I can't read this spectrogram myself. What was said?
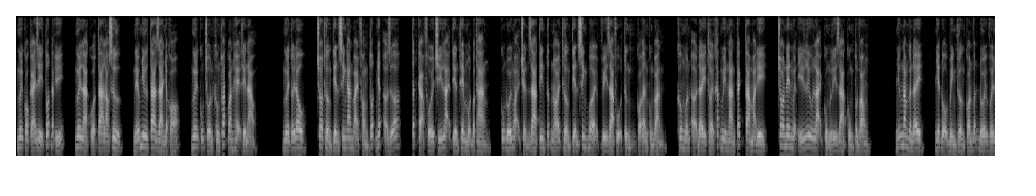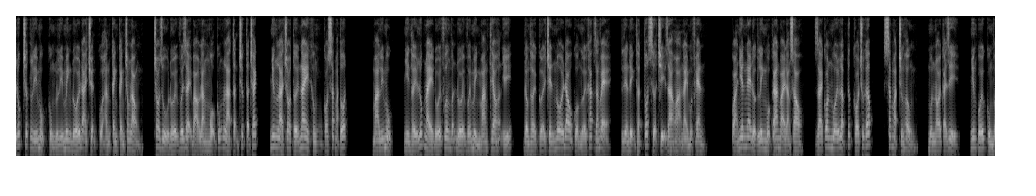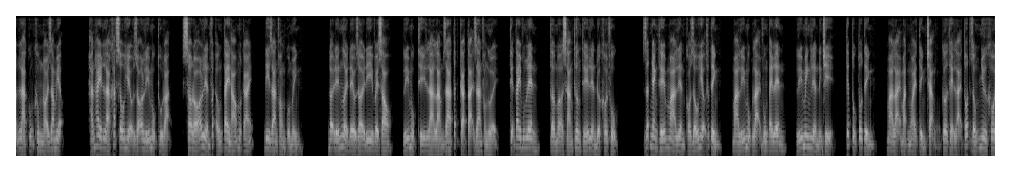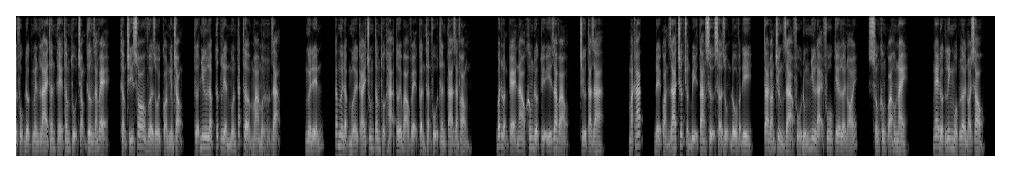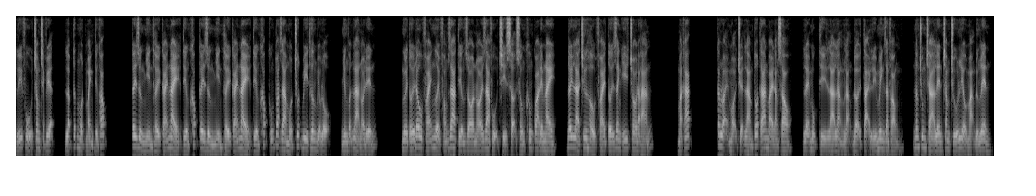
Ngươi có cái gì tốt đắc ý? Ngươi là của ta lão sư, nếu như ta ra nhập khó, ngươi cũng trốn không thoát quan hệ thế nào? Người tới đâu, cho thường tiên sinh an bài phòng tốt nhất ở giữa, tất cả phối trí lại tiến thêm một bậc thang cũng đối ngoại chuyển ra tin tức nói thường tiên sinh bởi vì gia phụ từng có ân cùng đoàn, không muốn ở đây thời khắc nguy nan cách ta mà đi, cho nên nguyện ý lưu lại cùng lý gia cùng tồn vong. Những năm gần đây, nhiệt độ bình thường con vẫn đối với lúc trước lý mục cùng lý minh đối đại chuyện của hắn canh cánh trong lòng, cho dù đối với dạy bảo lăng mộ cũng là tận chức tận trách, nhưng là cho tới nay không có sắc mặt tốt. Mà lý mục, nhìn thấy lúc này đối phương vẫn đối với mình mang theo hận ý, đồng thời cười trên nỗi đau của người khác dáng vẻ, liền định thật tốt sửa trị ra hỏa này một phen. Quả nhiên nghe được linh mục an bài đằng sau dài con mũi lập tức có chút gấp, sắc mặt trứng hồng, muốn nói cái gì, nhưng cuối cùng vẫn là cũng không nói ra miệng. Hắn hay là khắc sâu hiểu rõ lý mục thủ đoạn, sau đó liền phất ống tay háo một cái, đi gian phòng của mình. Đợi đến người đều rời đi về sau, lý mục thì là làm ra tất cả tại gian phòng người, tiện tay vung lên, tờ mờ sáng thương thế liền được khôi phục. Rất nhanh thế mà liền có dấu hiệu thất tỉnh, mà lý mục lại vung tay lên, lý minh liền đình chỉ, tiếp tục tô tỉnh, mà lại mặt ngoài tình trạng cơ thể lại tốt giống như khôi phục được nguyên lai thân thể thâm thụ trọng thương dáng vẻ, thậm chí so vừa rồi còn nghiêm trọng, tựa như lập tức liền muốn tắt thở mà mở dạng. Người đến các ngươi đập mười cái trung tâm thuộc hạ tới bảo vệ cẩn thận phụ thân ta gian phòng. Bất luận kẻ nào không được tùy ý ra vào, trừ ta ra. Mặt khác, để quản gia trước chuẩn bị tăng sự sử dụng đồ vật đi, ta đoán chừng giả phủ đúng như đại phu kia lời nói, sống không quá hôm nay. Nghe được linh mục lời nói sau, lý phủ trong trạch viện, lập tức một mảnh tiếng khóc. Cây rừng nhìn thấy cái này tiếng khóc, cây rừng nhìn thấy cái này tiếng khóc cũng toát ra một chút bi thương biểu lộ, nhưng vẫn là nói đến. Người tới đâu phái người phóng ra tiếng gió nói ra phụ chỉ sợ sống không qua đêm nay, đây là chư hầu phái tới danh y cho đáp án. Mặt khác các loại mọi chuyện làm tốt an bài đằng sau, lệ mục thì là lẳng lặng đợi tại lý minh gian phòng, nâng trung trà lên chăm chú liều mạng đứng lên.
